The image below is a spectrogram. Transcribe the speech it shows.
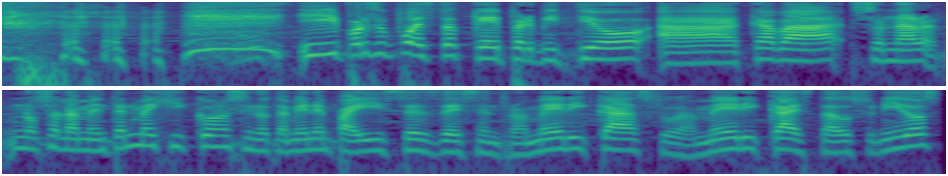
y por supuesto que permitió a Cava sonar no solamente en México, sino también en países de Centroamérica, Sudamérica, Estados Unidos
